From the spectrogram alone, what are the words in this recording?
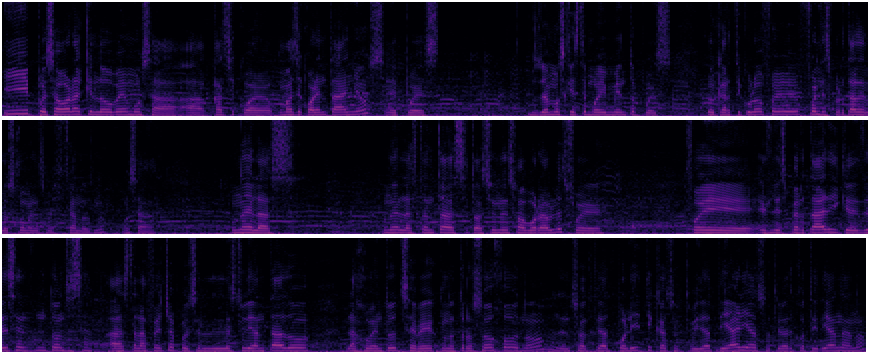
Y pues ahora que lo vemos a, a casi más de 40 años, eh, pues, pues vemos que este movimiento, pues lo que articuló fue, fue el despertar de los jóvenes mexicanos, ¿no? O sea, una de las una de las tantas situaciones favorables fue, fue el despertar y que desde ese entonces hasta la fecha pues el estudiantado, la juventud se ve con otros ojos, ¿no? En su actividad política, su actividad diaria, su actividad cotidiana, ¿no?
